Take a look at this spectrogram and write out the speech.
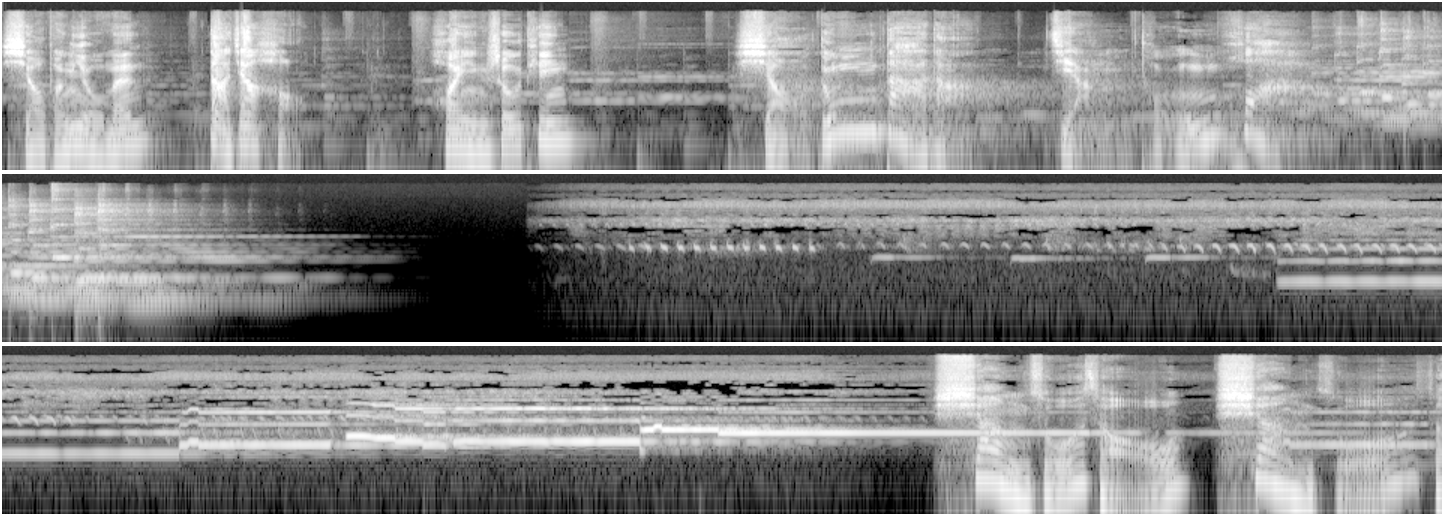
小朋友们，大家好，欢迎收听小东大大讲童话。向左走，向左走。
